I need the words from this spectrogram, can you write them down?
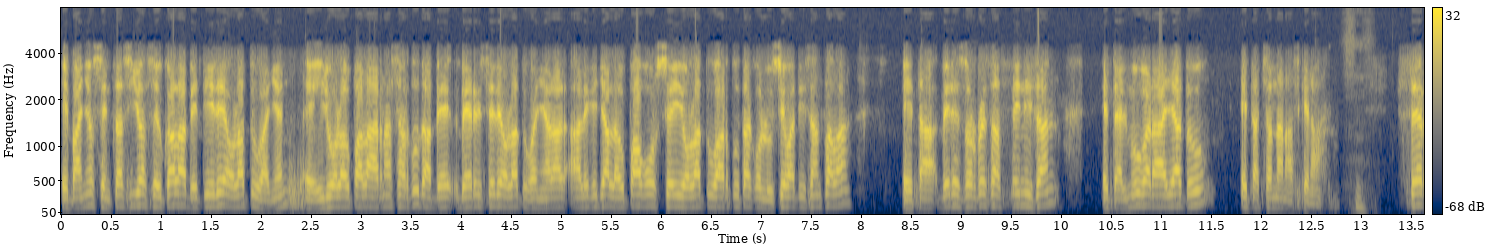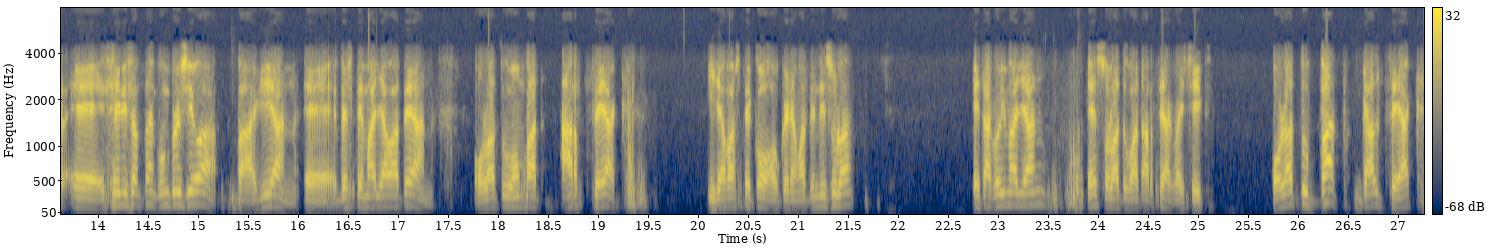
e, baino zentzazioa zeukala beti ere olatu gainen, e, iru olaupala arnaz hartu eta be, berriz ere olatu gainen, alegia laupago zei olatu hartutako luze bat izan zala, eta bere sorpresa zein izan, eta elmugara aiatu, eta txandan azkena. Zer, e, zein izan zen konklusioa? Ba, agian, e, beste maila batean, olatu hon bat hartzeak irabasteko aukera ematen dizula, eta goi mailan, ez olatu bat hartzeak baizik, olatu bat galtzeak,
